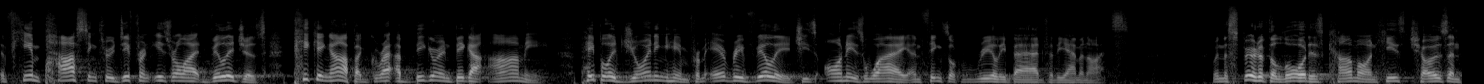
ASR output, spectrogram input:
of him passing through different Israelite villages, picking up a, gra- a bigger and bigger army. People are joining him from every village. He's on his way, and things look really bad for the Ammonites. When the Spirit of the Lord has come on his chosen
